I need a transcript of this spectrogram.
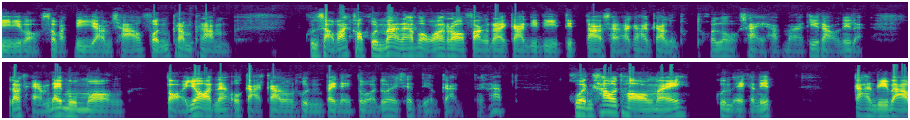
ดีๆ บอกสวัสดียามเช้าฝนพรำพรำๆคุณสาวัตรขอบคุณมากนะครับ บอกว่ารอฟังรายการดีๆ ติดตามสถานการณ์การลงทุนทั่วโลกใช่ครับมาที่เรานี่แหละ แล้วแถมได้มุมมองต่อยอดนะ โอกาสการลงทุนไปในตัวด้วยเช่นเดียวกันนะครับ ควรเข้าทองไหม คุณเอกนิตการรีบาว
